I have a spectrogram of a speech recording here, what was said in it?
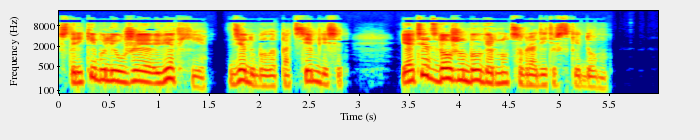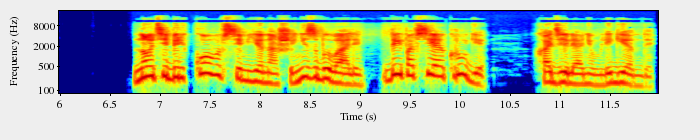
Старики были уже ветхие, деду было под семьдесят, и отец должен был вернуться в родительский дом. Но Тибирькова в семье нашей не забывали, да и по всей округе ходили о нем легенды.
